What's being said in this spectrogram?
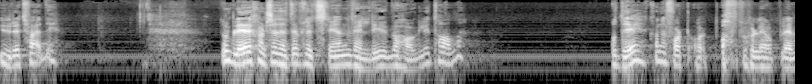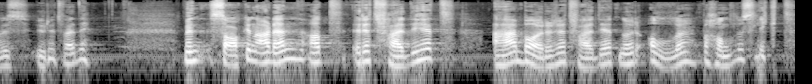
urettferdig. Nå ble kanskje dette plutselig en veldig ubehagelig tale. Og det kan jo fort oppleves urettferdig. Men saken er den at rettferdighet er bare rettferdighet når alle behandles likt.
